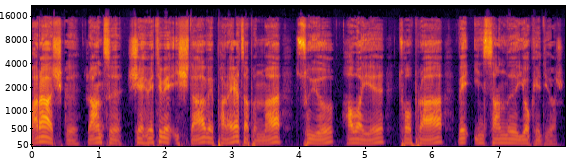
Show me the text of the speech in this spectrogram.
Para aşkı, rantı, şehveti ve iştahı ve paraya tapınma suyu, havayı, toprağı ve insanlığı yok ediyor.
